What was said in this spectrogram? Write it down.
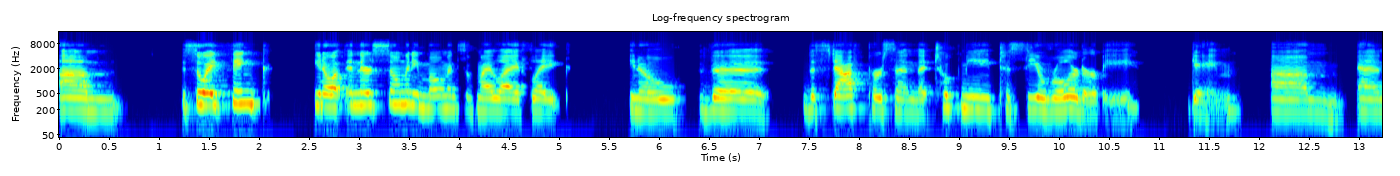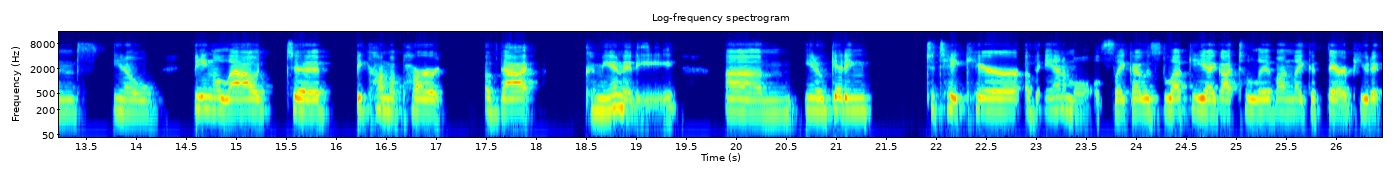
Um so i think you know and there's so many moments of my life like you know the the staff person that took me to see a roller derby game um and you know being allowed to become a part of that community um you know getting to take care of animals. Like i was lucky i got to live on like a therapeutic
